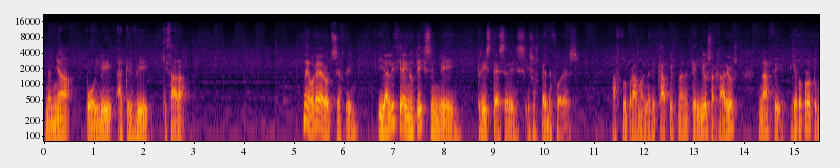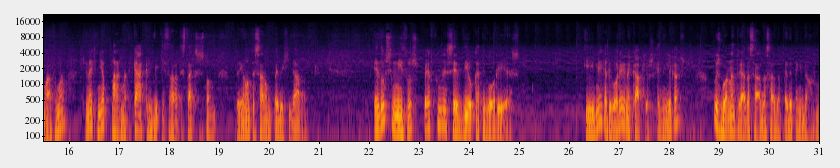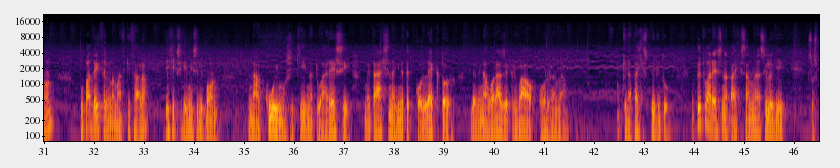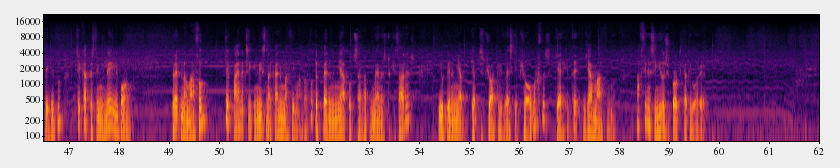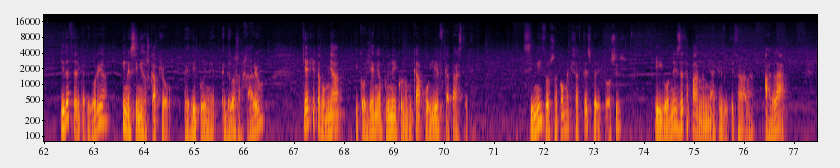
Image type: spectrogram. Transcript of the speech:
Με μια πολύ ακριβή κιθάρα; Ναι, ωραία ερώτηση αυτή. Η αλήθεια είναι ότι έχει συμβεί 3, 4, ίσως 5 φορές αυτό το πράγμα. Δηλαδή κάποιος που να είναι τελείως αρχάριος να έρθει για το πρώτο του μάθημα και να έχει μια πραγματικά ακριβή κιθάρα της τάξης των 3, 4, 5 χιλιάδων. Εδώ συνήθως πέφτουν σε δύο κατηγορίες. Η μία κατηγορία είναι κάποιος ενήλικας, ο οποίος μπορεί να είναι 30, 40, 45, 50 χρονών, που πάντα ήθελε να μάθει κιθάρα. Είχε ξεκινήσει λοιπόν να ακούει μουσική, να του αρέσει, μετά άρχισε να γίνεται collector, δηλαδή να αγοράζει ακριβά όργανα και να τα έχει σπίτι του, το οποίο του αρέσει να τα έχει σαν συλλογή στο σπίτι του και κάποια στιγμή λέει λοιπόν πρέπει να μάθω και πάει να ξεκινήσει να κάνει μαθήματα. Οπότε παίρνει μια από τις αγαπημένες του κιθάρες, η οποία είναι μια και από τις πιο ακριβές και πιο όμορφες και έρχεται για μάθημα. Αυτή είναι συνήθως η πρώτη κατηγορία. Η δεύτερη κατηγορία είναι συνήθως κάποιο παιδί που είναι εντελώς αρχάριο και έρχεται από μια οικογένεια που είναι οικονομικά πολύ ευκατάστατη. Συνήθως, ακόμα και σε αυτές τις περιπτώσεις, οι γονείς δεν θα πάρουν μια ακριβή κιθάρα, αλλά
